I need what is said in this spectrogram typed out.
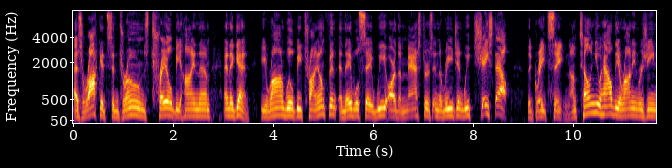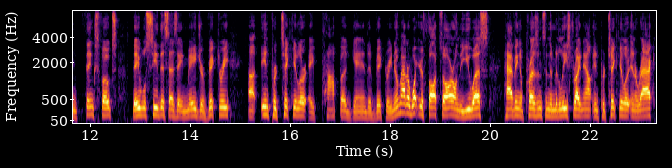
as rockets and drones trail behind them. And again, Iran will be triumphant and they will say, We are the masters in the region. We chased out the great Satan. I'm telling you how the Iranian regime thinks, folks. They will see this as a major victory, uh, in particular, a propaganda victory. No matter what your thoughts are on the U.S. having a presence in the Middle East right now, in particular in Iraq,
